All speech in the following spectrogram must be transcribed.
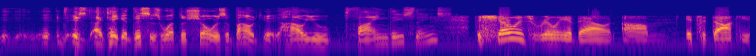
Is, I take it this is what the show is about. How you find these things? The show is really about um it's a docu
